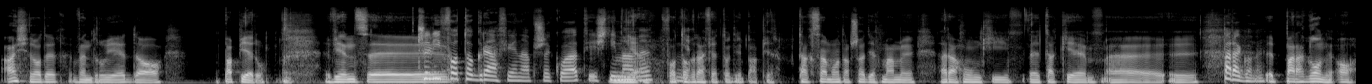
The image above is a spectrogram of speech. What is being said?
a środek wędruje do papieru. Więc, e, Czyli fotografię na przykład, jeśli mamy. Nie, fotografia nie. to nie papier. Tak samo na przykład jak mamy rachunki e, takie. E, paragony. Paragony, o.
